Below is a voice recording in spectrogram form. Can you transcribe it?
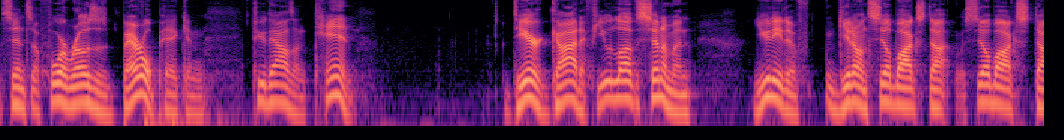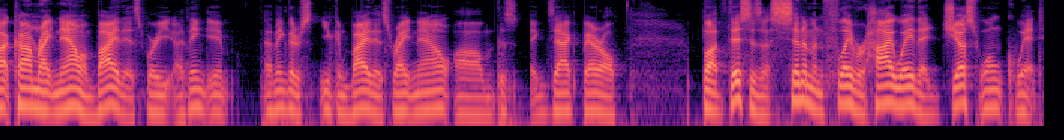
since a Four Roses barrel pick in 2010. Dear God, if you love cinnamon, you need to get on Seelbach's seelbachs.com right now and buy this. Where you, I think it, I think there's you can buy this right now. Um, this exact barrel, but this is a cinnamon flavor highway that just won't quit.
